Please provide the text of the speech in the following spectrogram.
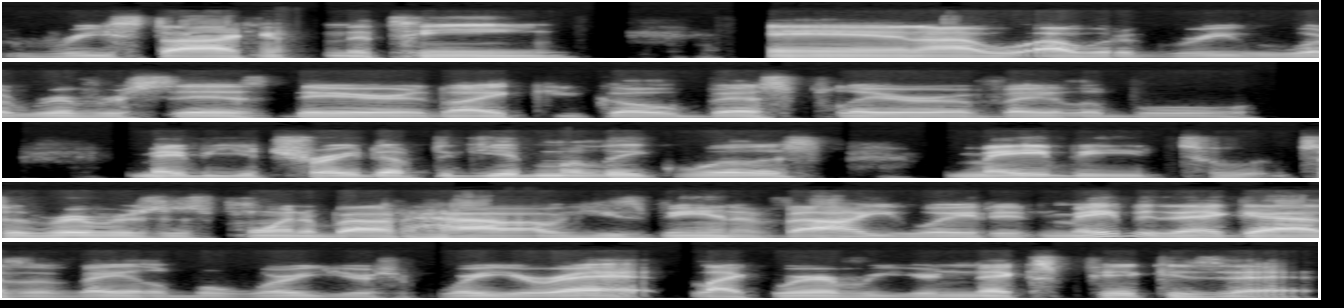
restocking the team and I, I would agree with what River says there. Like you go best player available. Maybe you trade up to give Malik Willis. Maybe to to Rivers' point about how he's being evaluated. Maybe that guy's available where you're where you're at, like wherever your next pick is at.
